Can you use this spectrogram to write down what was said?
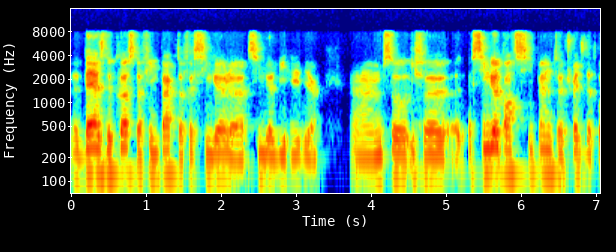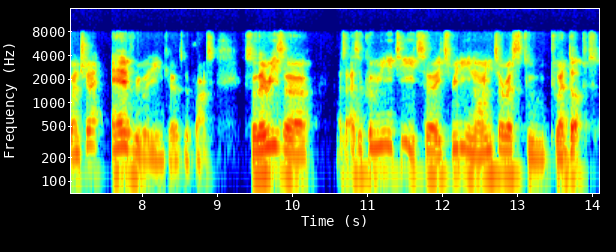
bears the cost of impact of a single single behavior. Um, so if a single participant trades that one share, everybody incurs the price. So there is a as, as, a community, it's uh, it's really in our interest to to adopt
